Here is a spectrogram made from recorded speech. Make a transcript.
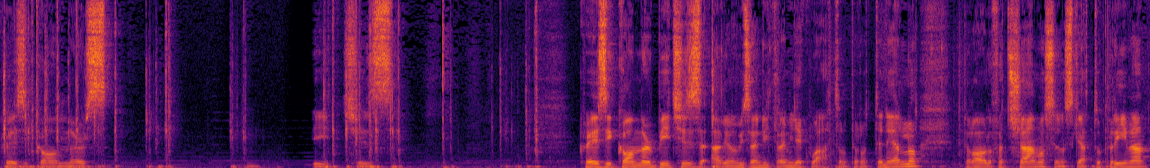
Crazy Commerce. Beaches. Crazy Commerce Beaches. Abbiamo bisogno di 3004 per ottenerlo. Però lo facciamo se non schiatto prima.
